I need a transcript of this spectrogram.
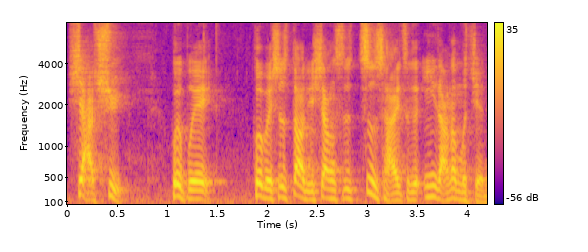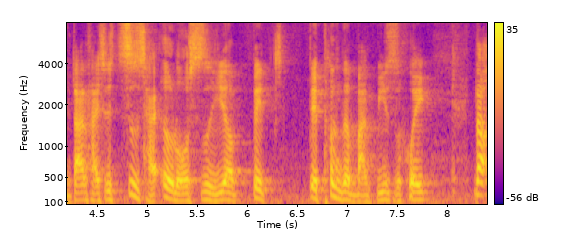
下去会不会会不会是到底像是制裁这个伊朗那么简单，还是制裁俄罗斯一样被被碰得满鼻子灰？那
